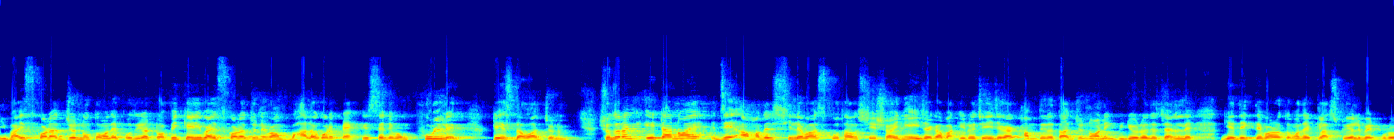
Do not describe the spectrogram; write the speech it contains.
রিভাইজ করার জন্য, তোমাদের প্রতিটা টপিককে রিভাইজ করার জন্য এবং ভালো করে প্র্যাকটিস সেট এবং ফুল লেন্থ টেস্ট দেওয়ার জন্য। সুতরাং এটা নয় যে আমাদের সিলেবাস কোথাও শেষ হয়নি, এই জায়গা বাকি রয়েছে, এই জায়গায় খামতি রয়েছে তার জন্য অনেক ভিডিও রয়েছে চ্যানেলে গিয়ে দেখতে পারো। তোমাদের ক্লাস টুয়েলভের পুরো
